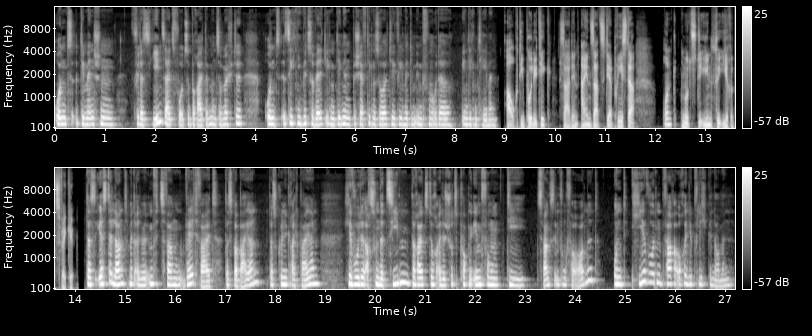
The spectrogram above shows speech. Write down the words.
und die Menschen für das Jenseits vorzubereiten, wenn man so möchte, und sich nicht mit so weltlichen Dingen beschäftigen sollte wie mit dem Impfen oder ähnlichen Themen. Auch die Politik sah den Einsatz der Priester und nutzte ihn für ihre Zwecke. Das erste Land mit einem Impfzwang weltweit, das war Bayern, das Königreich Bayern. Hier wurde 1807 bereits durch eine Schutzpockenimpfung die Zwangsimpfung verordnet. Und hier wurden Pfarrer auch in die Pflicht genommen.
